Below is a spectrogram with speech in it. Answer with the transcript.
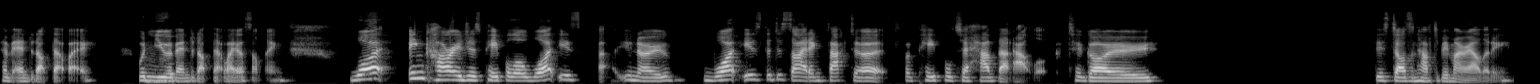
have ended up that way? Wouldn't mm-hmm. you have ended up that way or something? What encourages people, or what is, uh, you know, what is the deciding factor for people to have that outlook to go, this doesn't have to be my reality?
